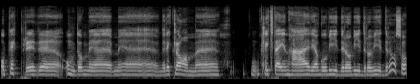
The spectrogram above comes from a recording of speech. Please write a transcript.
og peprer eh, ungdom med, med reklame Klikk deg inn her, ja, gå videre og videre og videre. Og så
